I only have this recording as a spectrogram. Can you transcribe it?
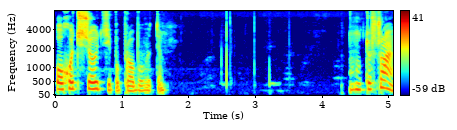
О, хочу ще оці попробувати. Ну, То що?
